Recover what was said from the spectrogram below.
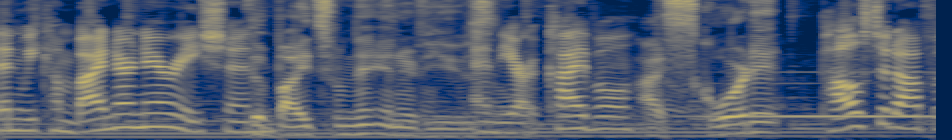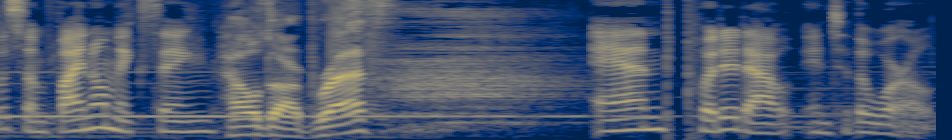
Then we combined our narration The bites from the interviews. and the archival, I scored it, polished it off with some final mixing, held our breath. and put it out into the world.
